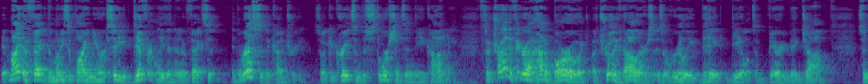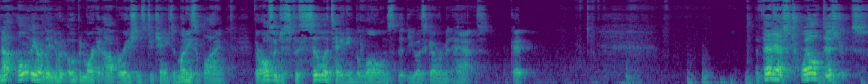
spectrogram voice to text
it might affect the money supply in New York City differently than it affects it in the rest of the country. So it could create some distortions in the economy. So trying to figure out how to borrow a, a trillion dollars is a really big deal. It's a very big job. So not only are they doing open market operations to change the money supply, they're also just facilitating the loans that the U.S. government has, okay? The Fed has 12 districts.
